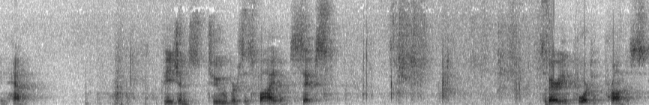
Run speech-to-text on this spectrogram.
in heaven. Ephesians 2, verses 5 and 6. It's a very important promise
